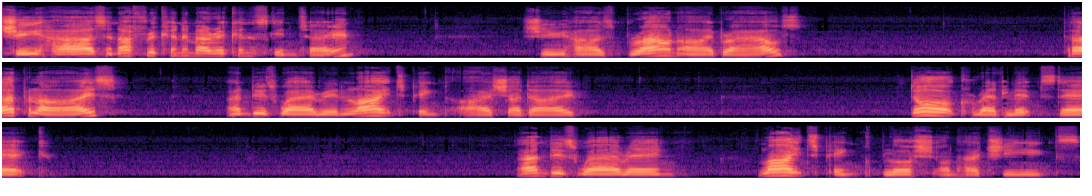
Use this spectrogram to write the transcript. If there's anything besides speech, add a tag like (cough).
She has an African American skin tone. She has brown eyebrows, purple eyes, and is wearing light pink eyeshadow, dark red lipstick, and is wearing light pink blush on her cheeks.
